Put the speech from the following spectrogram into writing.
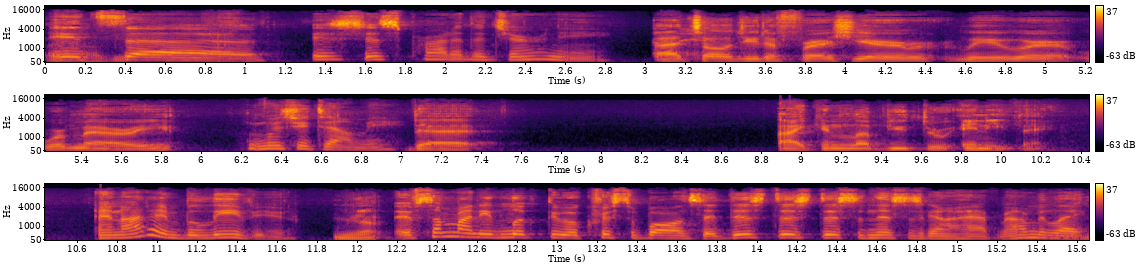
it's uh, it's just part of the journey. I told you the first year we were were married What'd you tell me? that I can love you through anything. And I didn't believe you. Yeah. If somebody looked through a crystal ball and said this, this, this, and this is gonna happen, I'd be like,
